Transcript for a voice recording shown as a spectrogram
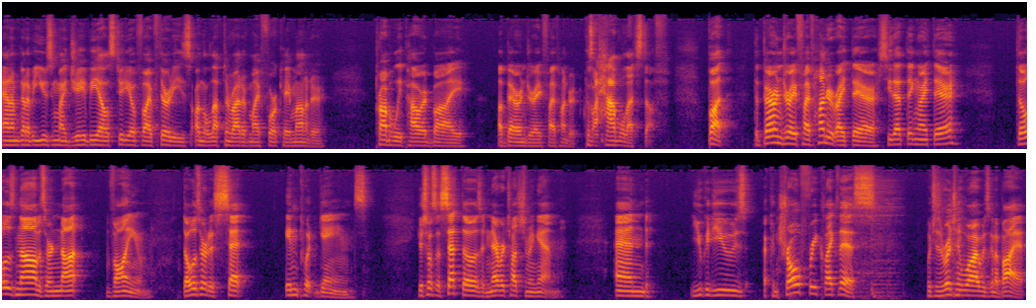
And I'm going to be using my JBL Studio 530s on the left and right of my 4K monitor. Probably powered by a Behringer A500 because I have all that stuff. But the Behringer A500 right there, see that thing right there? Those knobs are not volume. Those are to set input gains. You're supposed to set those and never touch them again. And you could use a control freak like this, which is originally why I was going to buy it,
